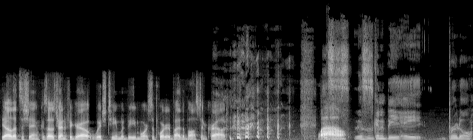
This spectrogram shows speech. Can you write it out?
Yeah, that's a shame because I was trying to figure out which team would be more supported by the Boston crowd. Wow. This is, this is going to be a brutal.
